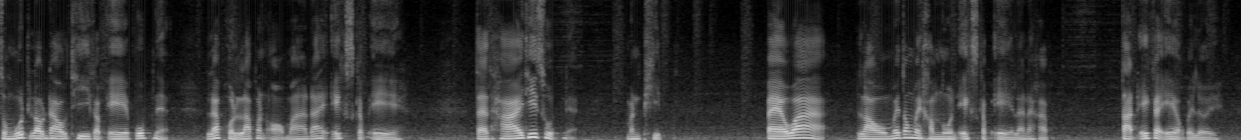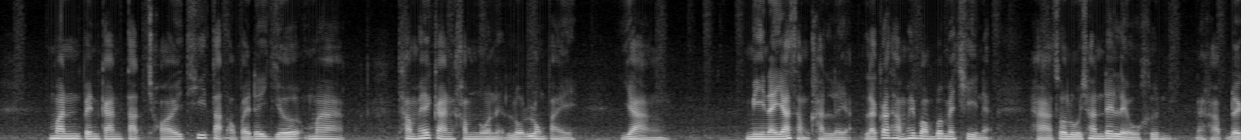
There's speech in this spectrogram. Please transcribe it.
สมมุติเราเดา t กับ a ปุ๊บเนี่ย แล้วผลลัพธ์มันออกมาได้ x กับ a แต่ท้ายที่สุดเนี่ยมันผิด แปลว่าเราไม่ต้องไปคำนวณ x กับ a แล้วนะครับ ตัด x กับ a ออกไปเลย มันเป็นการตัดช้อยที่ตัดออกไปได้เยอะมาก ทำให้การคำนวณเนี่ยลดลงไปอย่างมีนัยสำคัญเลยอะแล้วก็ทำให้ Bomber Machine เนี่ยหาโซลูชันได้เร็วขึ้นนะครับ โดย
